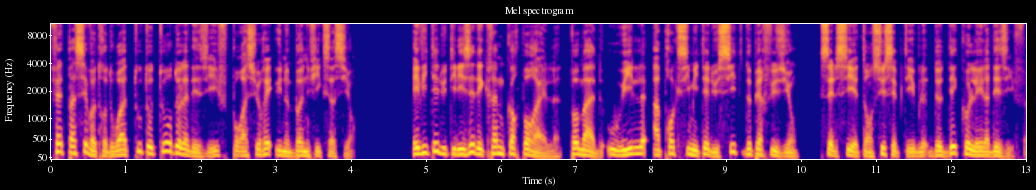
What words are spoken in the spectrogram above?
faites passer votre doigt tout autour de l'adhésif pour assurer une bonne fixation. Évitez d'utiliser des crèmes corporelles, pommades ou huiles à proximité du site de perfusion, celle-ci étant susceptible de décoller l'adhésif.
